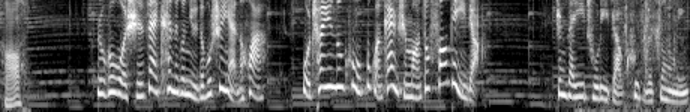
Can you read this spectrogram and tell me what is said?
好。如果我实在看那个女的不顺眼的话，我穿运动裤不管干什么都方便一点。正在衣橱里找裤子的宋永明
